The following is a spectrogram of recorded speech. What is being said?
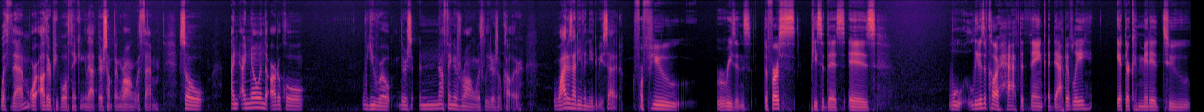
with them or other people thinking that there's something wrong with them. So I, I know in the article you wrote, there's nothing is wrong with leaders of color. Why does that even need to be said? for a few reasons. The first piece of this is w- leaders of color have to think adaptively if they're committed to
